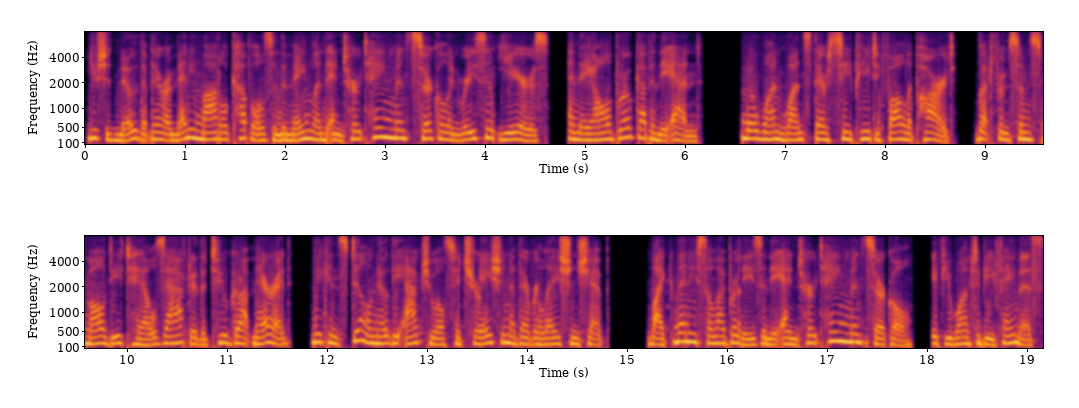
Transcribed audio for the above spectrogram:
You should know that there are many model couples in the mainland entertainment circle in recent years, and they all broke up in the end. No one wants their CP to fall apart, but from some small details after the two got married, we can still know the actual situation of their relationship. Like many celebrities in the entertainment circle, if you want to be famous,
